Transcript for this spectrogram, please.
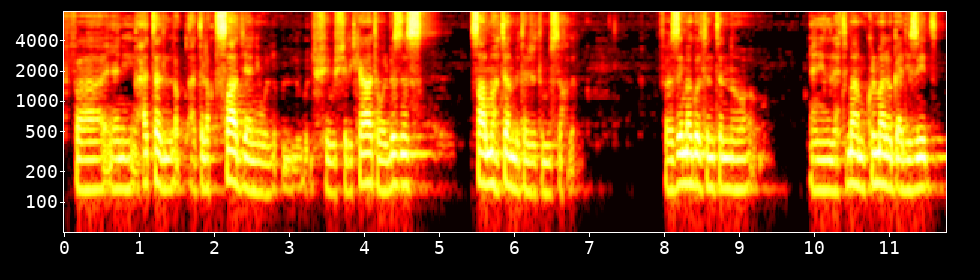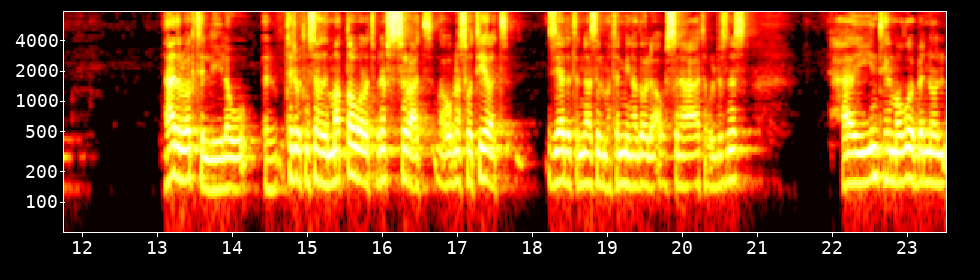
فيعني حتى حتى الاقتصاد يعني وال- وال- والشركات أو ال business صار مهتم بتجربة المستخدم. فزي ما قلت أنت إنه يعني الاهتمام كل ما له قاعد يزيد. هذا الوقت اللي لو تجربة المستخدم ما تطورت بنفس سرعة أو بنفس وتيرة زيادة الناس المهتمين هذول أو الصناعات أو ال business حينتهي الموضوع بأنه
